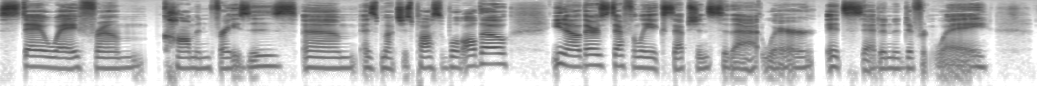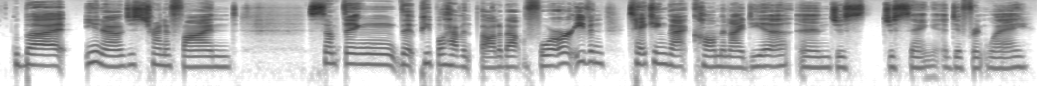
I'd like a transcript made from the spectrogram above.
stay away from common phrases um, as much as possible. Although, you know, there's definitely exceptions to that where it's said in a different way. But, you know, just trying to find something that people haven't thought about before or even taking that common idea and just just saying it a different way.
